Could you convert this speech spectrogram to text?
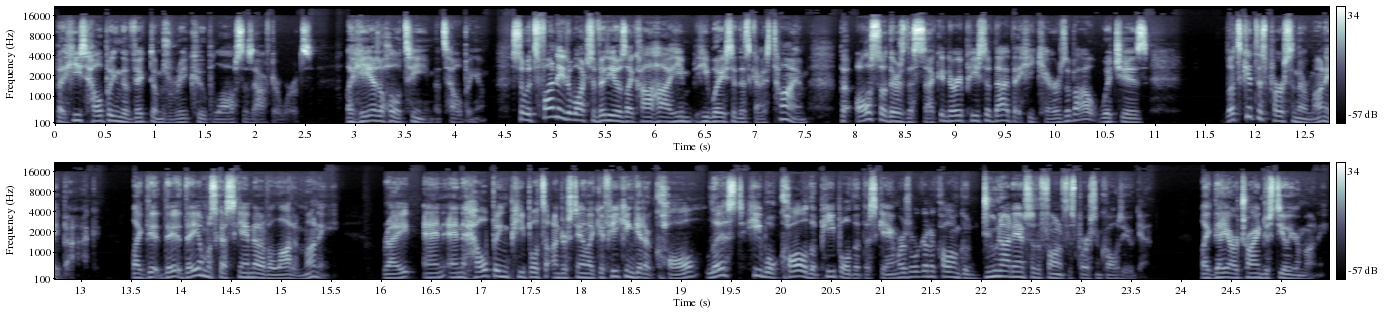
but he's helping the victims recoup losses afterwards like he has a whole team that's helping him. So it's funny to watch the videos like, haha, he, he wasted this guy's time. But also there's the secondary piece of that that he cares about, which is let's get this person their money back. Like they, they, they almost got scammed out of a lot of money right? And and helping people to understand like if he can get a call list he will call the people that the scammers were going to call and go do not answer the phone if this person calls you again. Like they are trying to steal your money.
